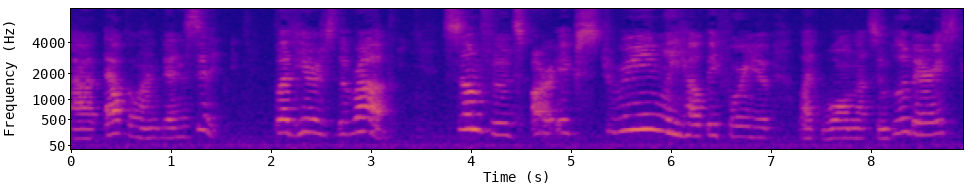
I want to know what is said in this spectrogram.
uh, alkaline than acidic. But here's the rub. Some foods are extremely healthy for you, like walnuts and blueberries,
